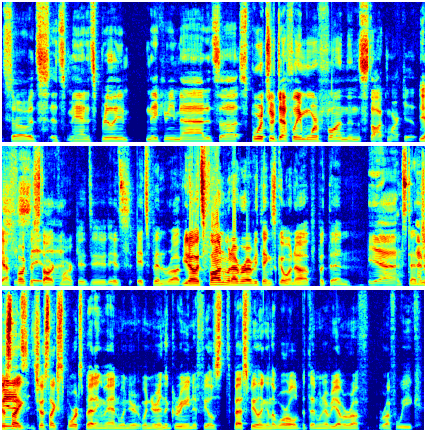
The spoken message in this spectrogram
So it's it's man, it's really making me mad. It's uh sports are definitely more fun than the stock market. Yeah, fuck the stock that. market, dude. It's it's been rough. You know, it's fun whenever everything's going up, but then Yeah, instead, I just mean, like it's- just like sports betting, man. When you're when you're in the green, it feels the best feeling in the world. But then whenever you have a rough rough week,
